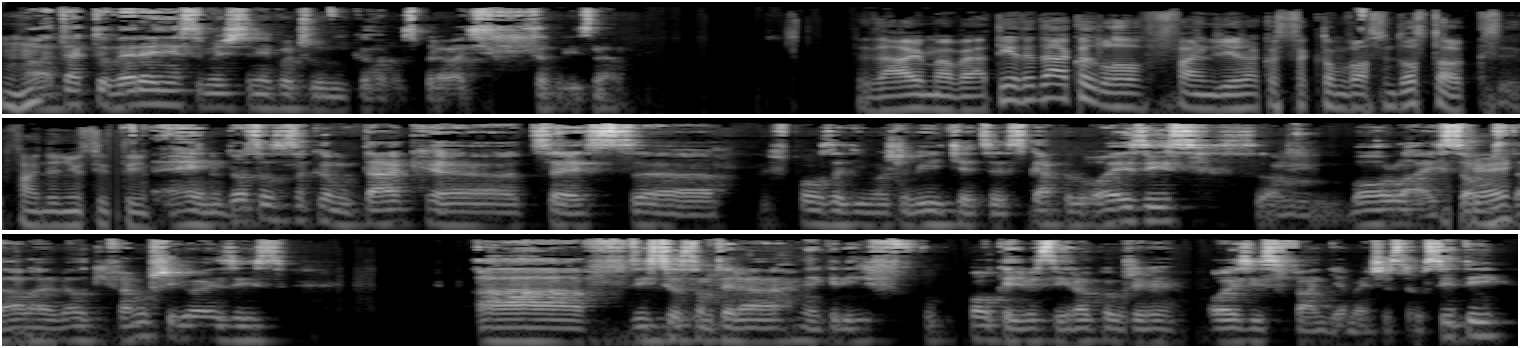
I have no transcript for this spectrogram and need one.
mm-hmm. ale takto verejne som ešte nepočul nikoho rozprávať, sa priznám. Zaujímavé. A ty teda ako dlho fandíš? Ako sa k tomu vlastne dostal k fandeniu City? Hej, no dostal som sa k tomu tak uh, cez, uh, v pozadí možno vidíte, cez kapelu Oasis. Som bol, aj som okay. stále veľký fanúšik Oasis. A zistil som teda niekedy v polke 90 rokov, že Oasis fandia Manchester City.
